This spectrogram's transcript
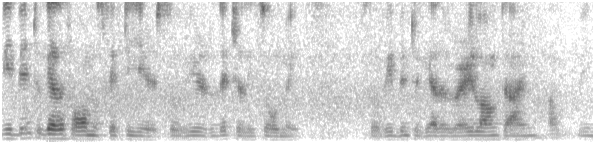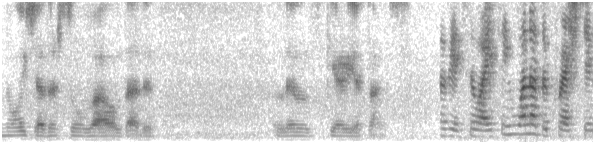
we've been together for almost 50 years, so we're literally soulmates. So we've been together a very long time. Um, we know each other so well that it's a little scary at times. Okay, so I think one of the question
